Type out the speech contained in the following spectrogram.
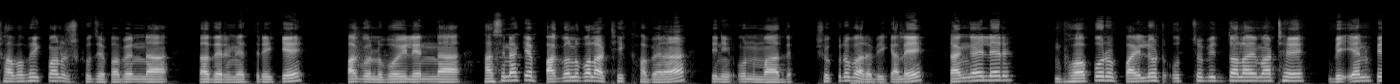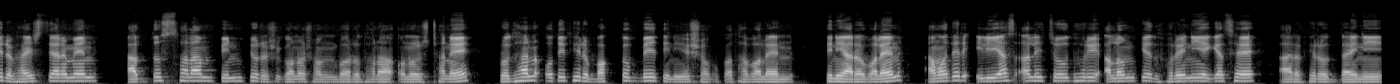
স্বাভাবিক মানুষ খুঁজে পাবেন না, তাদের নেত্রীকে পাগল বইলেন না, হাসিনাকে পাগল বলা ঠিক হবে না, তিনি উন্মাদ। শুক্রবার বিকালে টাঙ্গাইলের ভুয়াপুর পাইলট উচ্চ বিদ্যালয় মাঠে বিএনপির ভাইস চেয়ারম্যান আব্দুস সালাম পিন্টুর গণসংবর্ধনা অনুষ্ঠানে প্রধান অতিথির বক্তব্যে তিনি এসব কথা বলেন। তিনি আরও বলেন, আমাদের ইলিয়াস আলী চৌধুরী আলমকে ধরে নিয়ে গেছে আর ফেরত দেয়নি।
